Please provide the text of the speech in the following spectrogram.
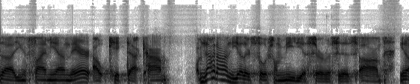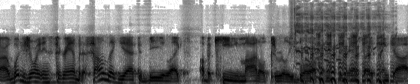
Uh, you can find me on there, outkick.com. I'm not on the other social media services. Um, you know, I would join Instagram, but it sounds like you have to be like a bikini model to really blow up on Instagram. so I think uh,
